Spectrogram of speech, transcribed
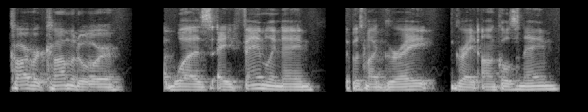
Carver Commodore was a family name. It was my great great uncle's name,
